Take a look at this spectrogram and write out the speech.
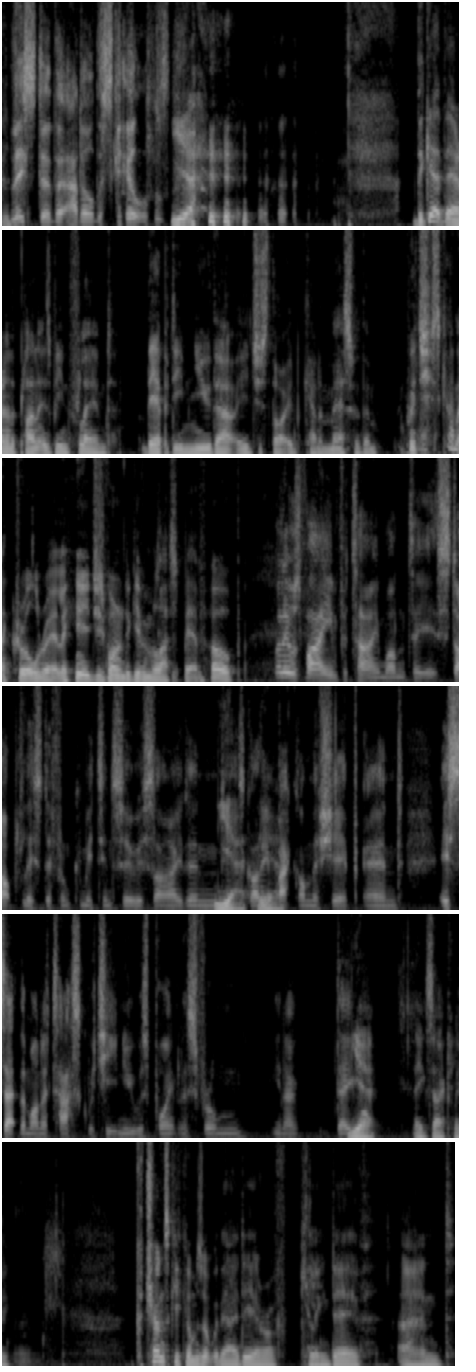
Lister that had all the skills. Yeah. they get there and the planet has been flamed. The Epideme knew that. He just thought he'd kind of mess with him, which is kind of cruel, really. He just wanted to give him a last bit of hope. Well, it was vying for time, wasn't he? It stopped Lister from committing suicide, and Yeah, it's got him back on the ship, and it set them on a task which he knew was pointless from you know day Yeah, one. exactly. Um, Kochanski comes up with the idea of killing Dave, and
